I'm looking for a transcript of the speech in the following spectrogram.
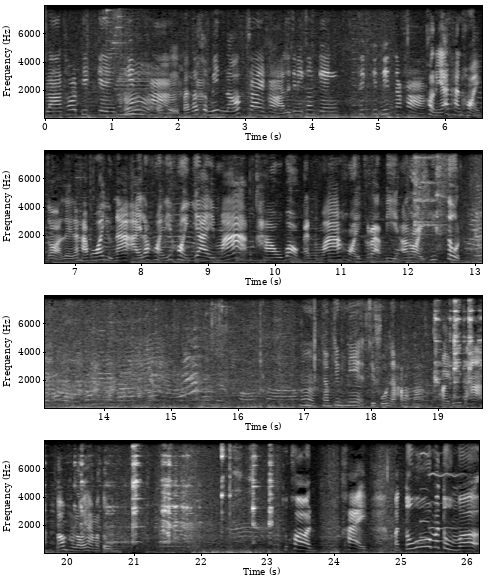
ปลาทอดพริกแกงขมิ้นค่ะโอเคปลาทอดขมิ้นเนาะใช่ค่ะแล้วจะมีเครื่องแกงพริกนิดๆนะคะ ขออนุญาตทานหอยก่อนเลยนะคะ เพราะว่าอยู่หน้าไอซ์แล้วหอยนี่หอยใหญ่มาก เขาบอกกันว่าหอยกระบี่อร่อยที่สุดอืมน้ำจิ้มที่นี่ซีฟู้ดนะอร่อยมากหอยดีสะอาดต้มพะโล้อย่างมาตุมทุกคนไข่มาตุ้มมาตุ่มเวอร์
